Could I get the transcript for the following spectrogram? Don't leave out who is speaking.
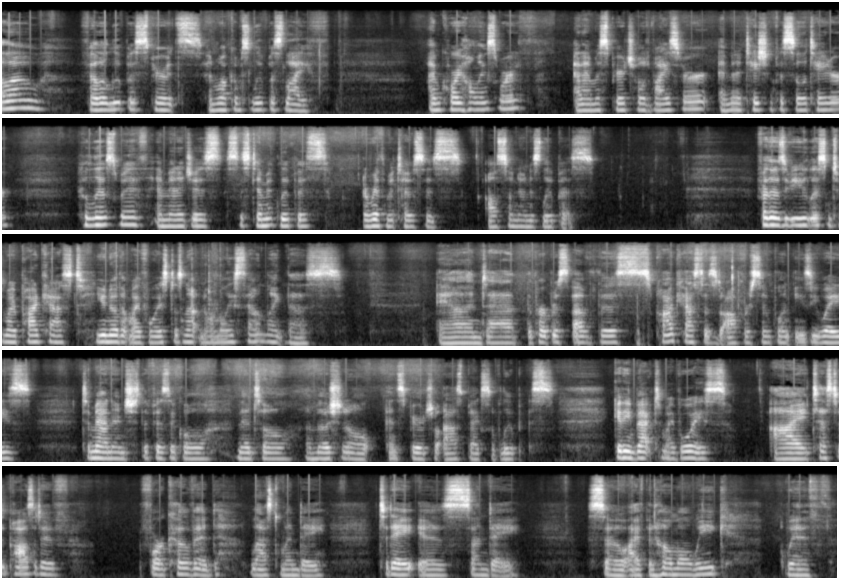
Speaker 1: Hello, fellow lupus spirits, and welcome to Lupus Life. I'm Cory Hollingsworth, and I'm a spiritual advisor and meditation facilitator who lives with and manages systemic lupus erythematosus, also known as lupus. For those of you who listen to my podcast, you know that my voice does not normally sound like this. And uh, the purpose of this podcast is to offer simple and easy ways to manage the physical, mental, emotional, and spiritual aspects of lupus. Getting back to my voice, I tested positive for COVID last Monday. Today is Sunday. So I've been home all week with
